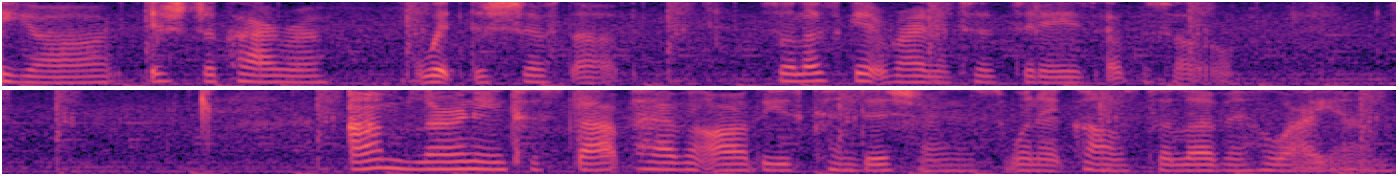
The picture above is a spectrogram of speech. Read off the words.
y'all, it's Jakira with the Shift Up. So let's get right into today's episode. I'm learning to stop having all these conditions when it comes to loving who I am.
